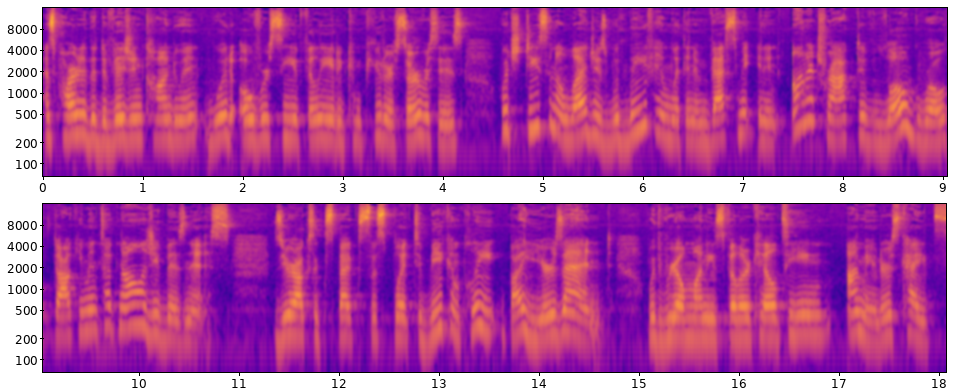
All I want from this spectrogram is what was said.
As part of the division, Conduent would oversee affiliated computer services, which Deason alleges would leave him with an investment in an unattractive, low growth document technology business. Xerox expects the split to be complete by year's end. With Real Money's Filler Kill team, I'm Anders Keitz.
